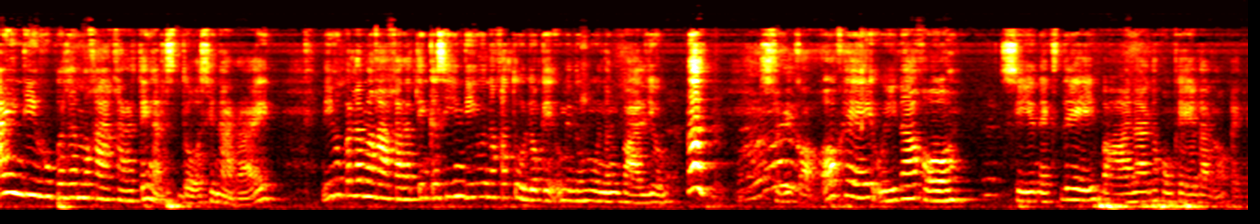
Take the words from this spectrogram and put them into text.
Ay, hindi ko pala makakarating. Alas 12 na, right? Hindi ko pala makakarating kasi hindi ko nakatulog eh, uminom mo ng Valium. Ha? Sabi ko, okay, uwi na ako. See you next day. Bahala na kung kailan, okay.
